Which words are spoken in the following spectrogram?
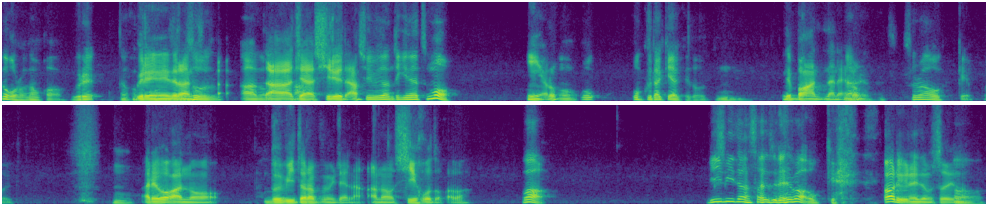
だからなんかグレ、なんかグレネードランチそうあのあ。ああ、じゃあ手榴弾？手榴弾的なやつも、いいんやろ？うんお置くだけやけど、うん。で、バーンってなるんやろ？それは OK っぽい。あれはあの、ブービートラップみたいな、あの C4 とかは？は、BB 弾さえずれれば OK。あるよね、でもそういううの。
